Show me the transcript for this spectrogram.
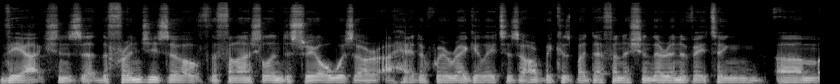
the actions at the fringes of the financial industry always are ahead of where regulators are because by definition they're innovating um,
